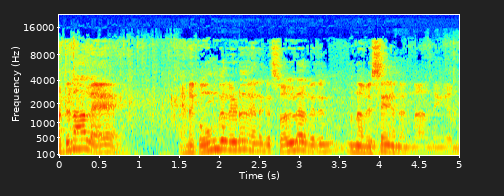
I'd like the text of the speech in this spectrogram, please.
அதனால எனக்கு உங்களிடம் எனக்கு சொல்ல விரும்பின விஷயம் என்னென்னா நீங்கள்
